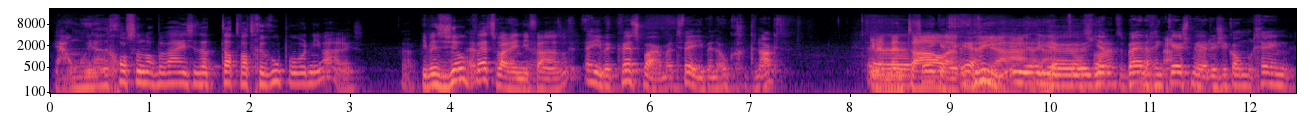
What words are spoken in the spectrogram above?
ja, hoe moet je dan in godsnaam nog bewijzen dat dat wat geroepen wordt niet waar is? Ja. Je bent zo kwetsbaar in die Ja. fase. En je bent kwetsbaar, maar twee, je bent ook geknakt. Je bent Eh, mentaal. en- Drie, Ja, je, ja. je, hebt je hebt bijna geen cash meer, dus je kan geen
